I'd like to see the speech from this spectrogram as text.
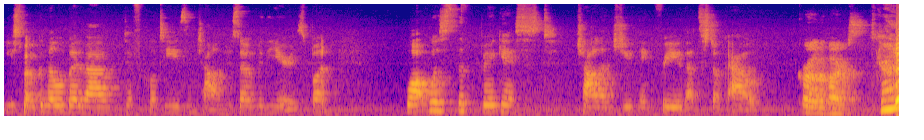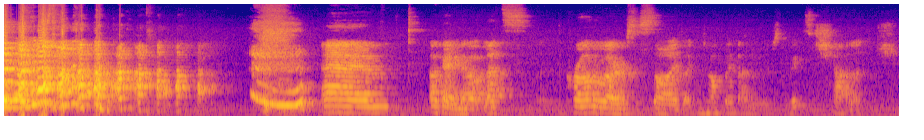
you spoke a little bit about difficulties and challenges over the years, but what was the biggest challenge do you think for you that stuck out? Coronavirus. um, okay, no, let's. The coronavirus aside, I can talk about that in a minute. The biggest challenge.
